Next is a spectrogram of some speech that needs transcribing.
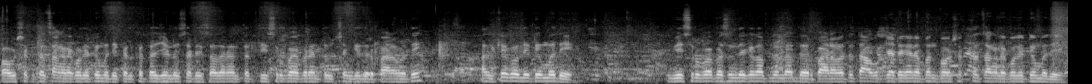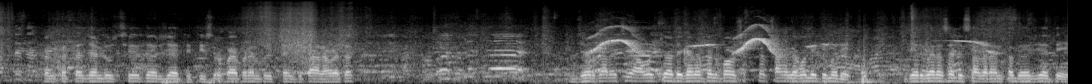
पाहू शकता चांगल्या क्वालिटीमध्ये. कलकत्ता झेंडूसाठी साधारणतः तीस रुपयापर्यंत उच्चांकी दर पाहायला मिळते. हलक्या क्वालिटीमध्ये वीस रुपयापासून देखील आपल्याला दर पाहायला तर आवक या ठिकाणी आपण पाहू शकता चांगल्या क्वालिटीमध्ये कलकत्ता झेंडूचे दर जे आहेत ते तीस रुपयापर्यंत उच्चांकी तारा मिळतात. जरबेराची आवक या ठिकाणी आपण पाहू शकता चांगल्या क्वालिटीमध्ये जरबेरासाठी साधारणतः दर जे ते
